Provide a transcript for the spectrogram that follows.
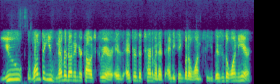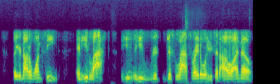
you one thing you've never done in your college career is enter the tournament as anything but a one seed. This is the one year that you're not a one seed. And he laughed. He he re- just laughed right away. He said, "Oh, I know."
